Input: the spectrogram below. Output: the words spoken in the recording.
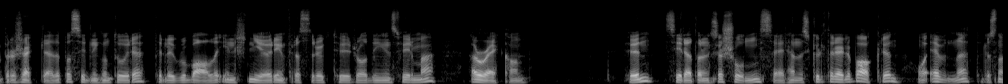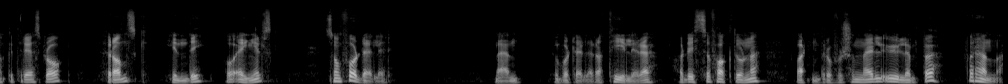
er prosjektleder på Sydney-kontoret til det globale ingeniør-infrastrukturrådgivningsfirmaet Arecon. Hun sier at organisasjonen ser hennes kulturelle bakgrunn og evne til å snakke tre språk, fransk, hindi og engelsk, som fordeler. Men hun forteller at tidligere har disse faktorene vært en profesjonell ulempe for henne.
